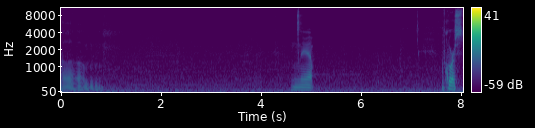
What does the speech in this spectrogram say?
Um, yeah. Of course,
